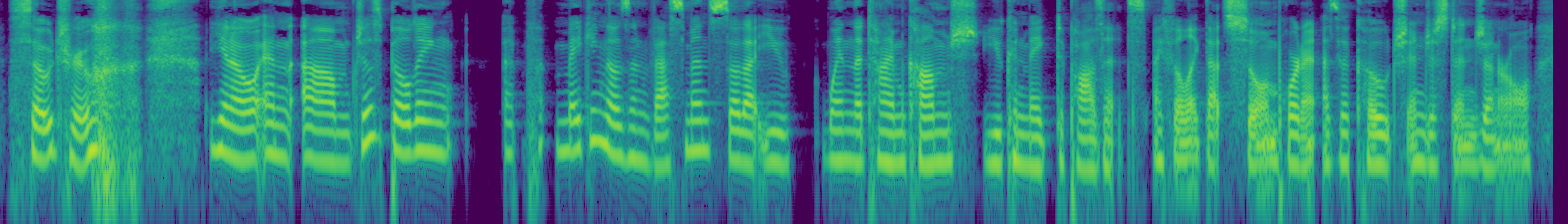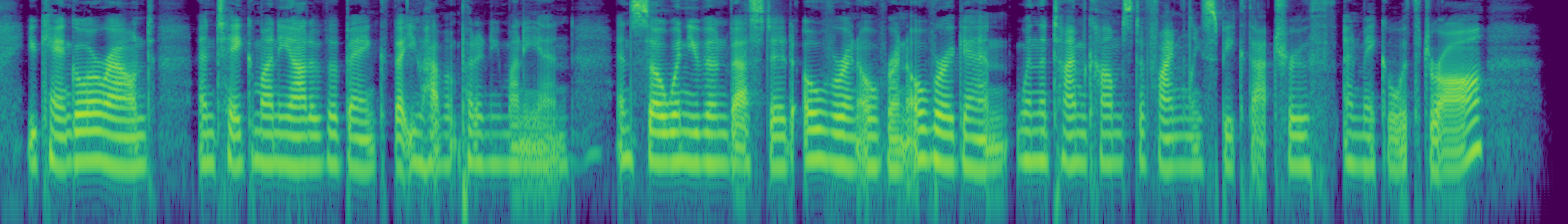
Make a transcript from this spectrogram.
So true. you know, and um, just building, uh, making those investments so that you when the time comes, you can make deposits. I feel like that's so important as a coach and just in general. You can't go around and take money out of a bank that you haven't put any money in. And so when you've invested over and over and over again, when the time comes to finally speak that truth and make a withdrawal,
